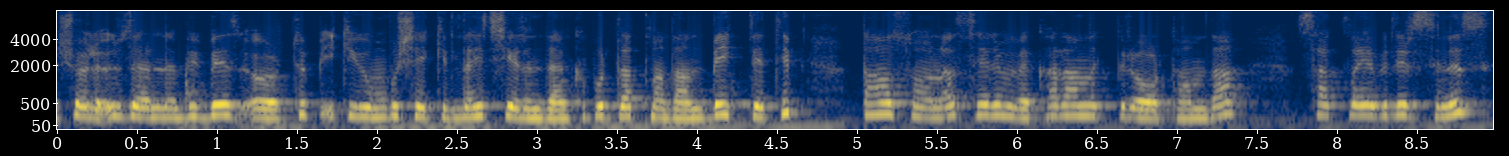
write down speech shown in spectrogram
şöyle üzerine bir bez örtüp iki gün bu şekilde hiç yerinden kıpırdatmadan bekletip daha sonra serin ve karanlık bir ortamda saklayabilirsiniz.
